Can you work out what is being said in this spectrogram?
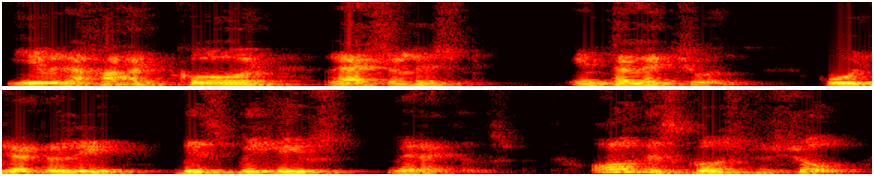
even a hardcore rationalist intellectual who generally disbelieves miracles. All this goes to show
